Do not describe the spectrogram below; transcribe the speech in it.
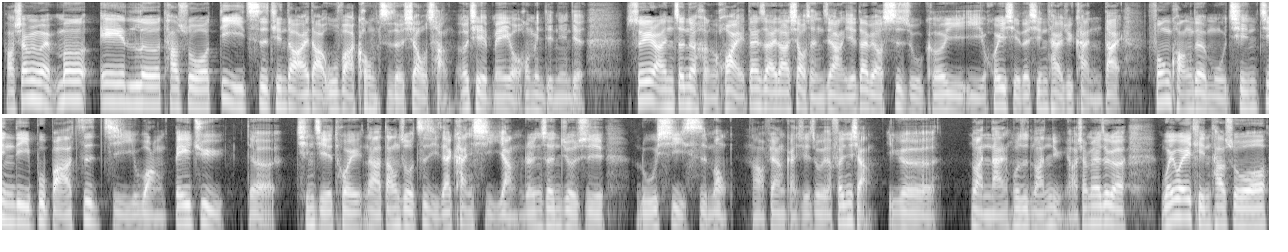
好，下面一位 m a l 他说第一次听到艾大无法控制的笑场，而且没有后面点点点。虽然真的很坏，但是艾大笑成这样，也代表事主可以以诙谐的心态去看待。疯狂的母亲尽力不把自己往悲剧的情节推，那当做自己在看戏一样，人生就是如戏似梦。好，非常感谢诸位的分享，一个。暖男或是暖女啊，下面这个维维婷她说：“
